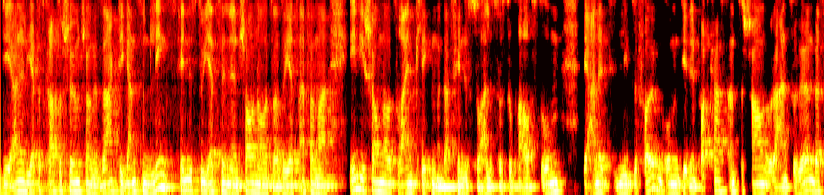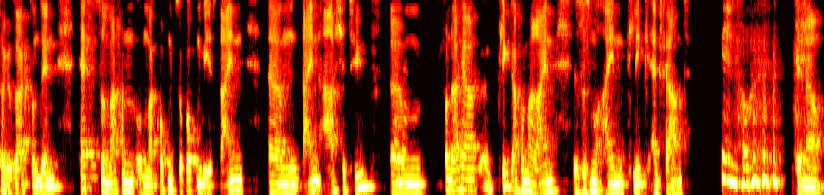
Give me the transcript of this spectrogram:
die Anne, die hat es gerade so schön schon gesagt, die ganzen Links findest du jetzt in den Show Notes. Also jetzt einfach mal in die Show Notes reinklicken und da findest du alles, was du brauchst, um der Anne zu folgen, um dir den Podcast anzuschauen oder anzuhören, besser gesagt, um den Test zu machen, um mal gucken zu gucken, wie ist dein, ähm, dein Archetyp. Ähm, von daher äh, klickt einfach mal rein. Es ist nur ein Klick entfernt. Genau. Genau.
